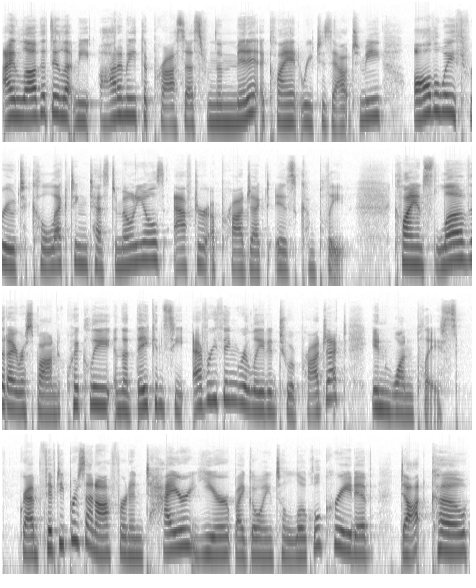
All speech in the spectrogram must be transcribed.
I love that they let me automate the process from the minute a client reaches out to me all the way through to collecting testimonials after a project is complete. Clients love that I respond quickly and that they can see everything related to a project in one place. Grab 50% off for an entire year by going to localcreative.co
